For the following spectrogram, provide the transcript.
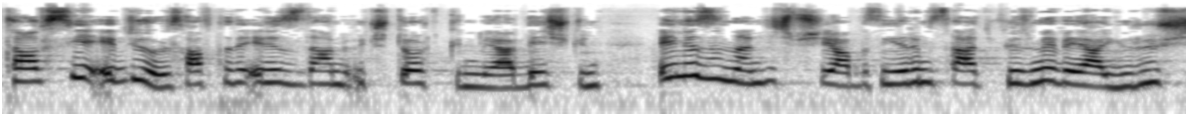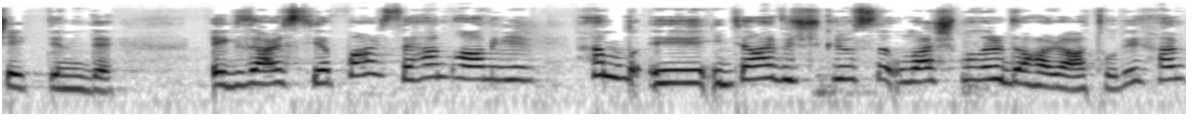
tavsiye ediyoruz. Haftada en azından bir 3-4 gün veya 5 gün en azından hiçbir şey yapmasın. Yarım saat yüzme veya yürüyüş şeklinde egzersiz yaparsa hem hamile hem e, ideal vücut kilosuna ulaşmaları daha rahat oluyor. Hem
